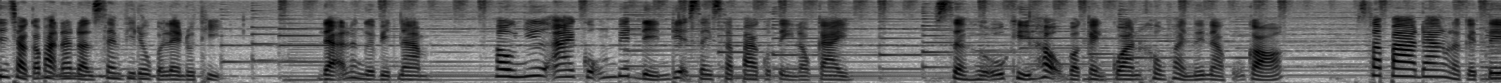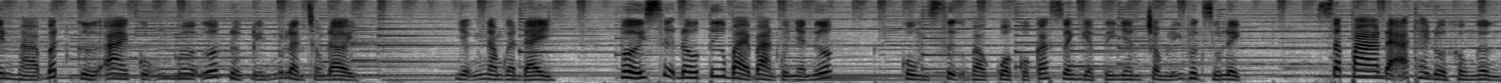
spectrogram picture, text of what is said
Xin chào các bạn đang đón xem video của Lèn Đô Thị. Đã là người Việt Nam, hầu như ai cũng biết đến địa danh Sapa của tỉnh Lào Cai. Sở hữu khí hậu và cảnh quan không phải nơi nào cũng có. Sapa đang là cái tên mà bất cứ ai cũng mơ ước được đến một lần trong đời. Những năm gần đây, với sự đầu tư bài bản của nhà nước, cùng sự vào cuộc của các doanh nghiệp tư nhân trong lĩnh vực du lịch, Sapa đã thay đổi không ngừng.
